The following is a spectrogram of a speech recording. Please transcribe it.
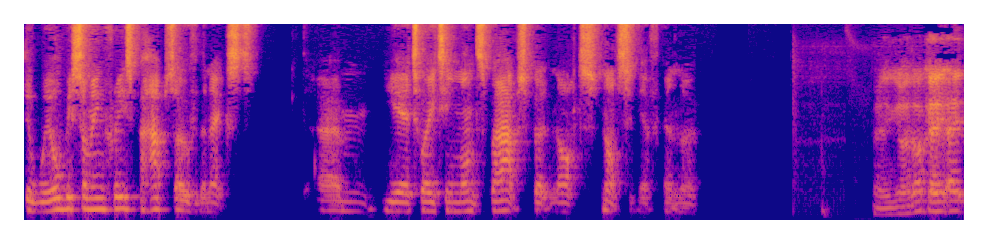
there will be some increase, perhaps over the next um, year to eighteen months, perhaps, but not not significant. No. Very good. Okay, I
